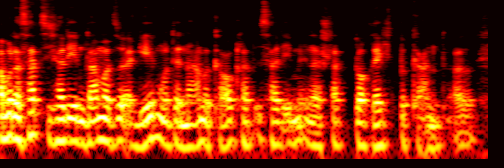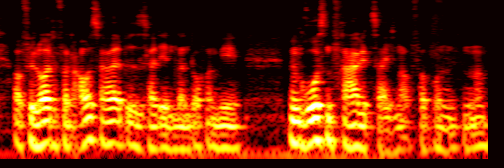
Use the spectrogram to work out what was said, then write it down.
aber das hat sich halt eben damals so ergeben und der Name Cow Club ist halt eben in der Stadt doch recht bekannt. Also auch für Leute von außerhalb ist es halt eben dann doch irgendwie mit einem großen Fragezeichen auch verbunden. Ne?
